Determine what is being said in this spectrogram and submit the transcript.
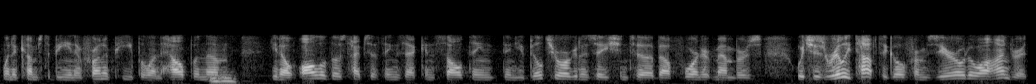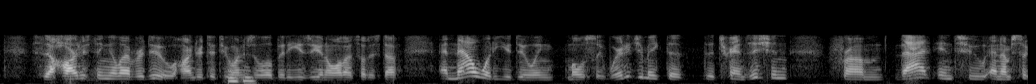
when it comes to being in front of people and helping them. You know, all of those types of things at consulting. Then you built your organization to about 400 members, which is really tough to go from zero to 100. It's the hardest thing you'll ever do. 100 to 200 is a little bit easier and all that sort of stuff. And now what are you doing mostly? Where did you make the the transition from that into, and I'm so,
